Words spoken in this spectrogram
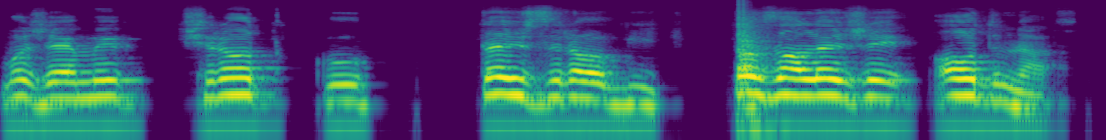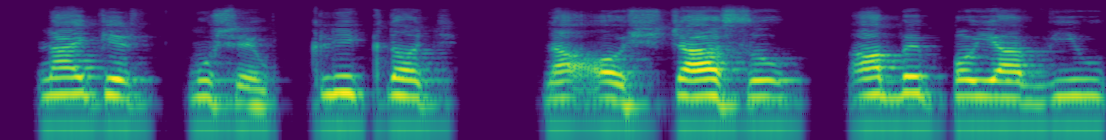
Możemy w środku też zrobić. To zależy od nas. Najpierw muszę kliknąć na oś czasu, aby pojawił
